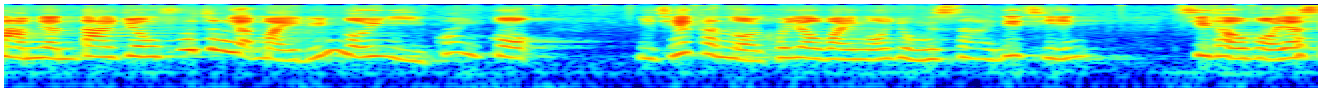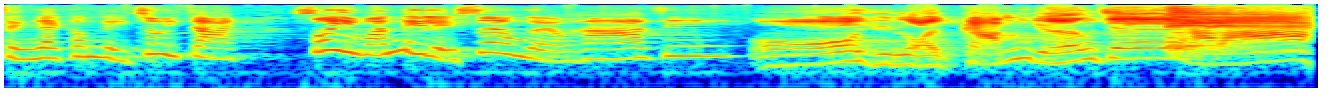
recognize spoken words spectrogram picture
男人大丈夫終日迷戀女兒歸國，而且近來佢又為我用晒啲錢，事頭婆又成日咁嚟追債，所以揾你嚟商量下啫。哦，原來咁樣啫，係嘛？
